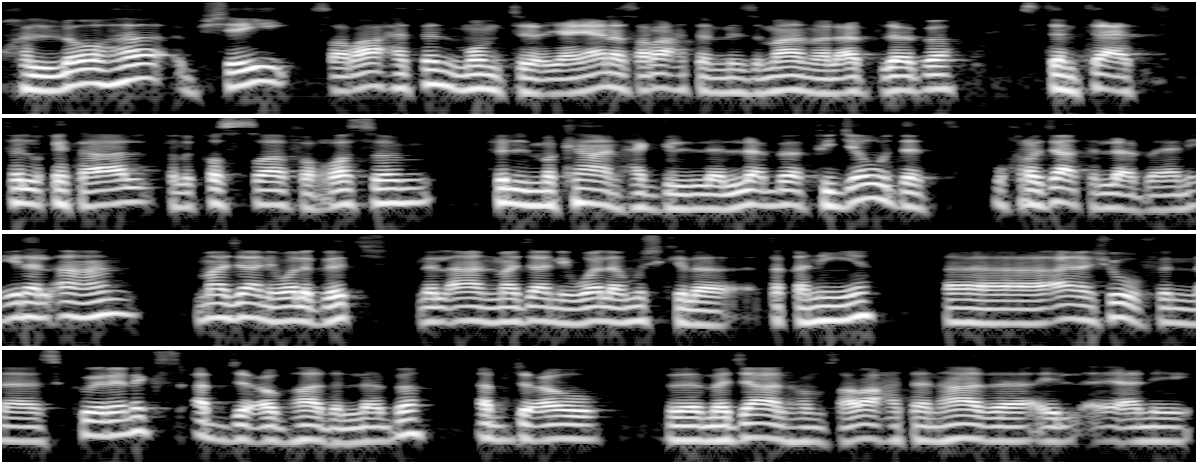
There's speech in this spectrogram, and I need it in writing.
وخلوها بشيء صراحة ممتع. يعني أنا صراحة من زمان ما لعبت لعبة استمتعت في القتال في القصة في الرسم في المكان حق اللعبة في جودة مخرجات اللعبة. يعني إلى الآن ما جاني ولا glitch إلى الآن ما جاني ولا مشكلة تقنية. آه أنا أشوف إن Square Enix أبدعوا بهذا اللعبة أبدعوا بمجالهم صراحة. هذا ال- يعني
